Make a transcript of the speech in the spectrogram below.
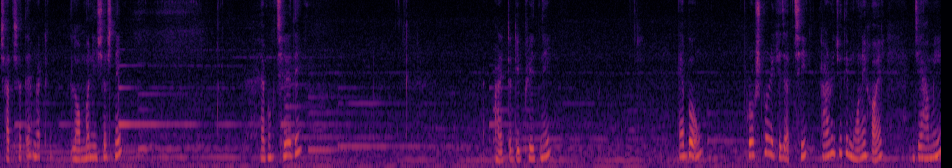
সাথে সাথে আমরা একটা লম্বা নিঃশ্বাস নেই। এবং ছেড়ে দিই। আরেকটা ডিপ ব্রিথ নেই। এবং প্রশ্ন রেখে যাচ্ছি, কারও যদি মনে হয় যে আমি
